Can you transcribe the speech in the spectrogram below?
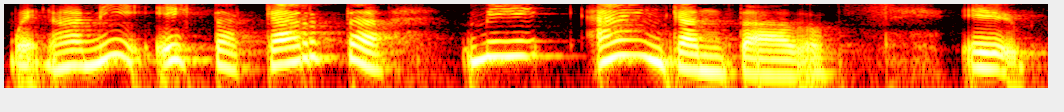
Bueno, a mí esta carta me ha encantado. Eh,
